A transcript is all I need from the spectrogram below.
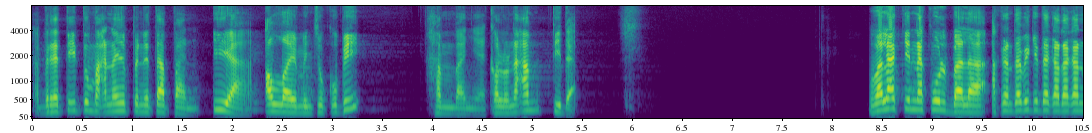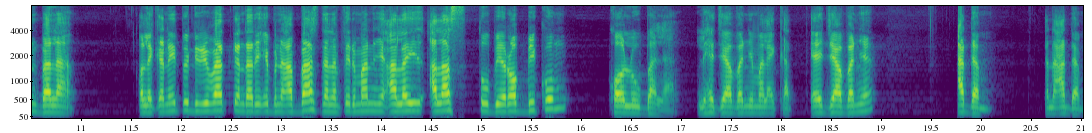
Berarti itu maknanya penetapan. Iya, Allah yang mencukupi hambanya. Kalau naam, tidak. Walakin nakul bala. Akan tapi kita katakan bala. Oleh karena itu diriwayatkan dari Ibn Abbas dalam firmannya alas tu birobbikum qalu bala. Lihat jawabannya malaikat. Eh jawabannya Adam. Anak Adam.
